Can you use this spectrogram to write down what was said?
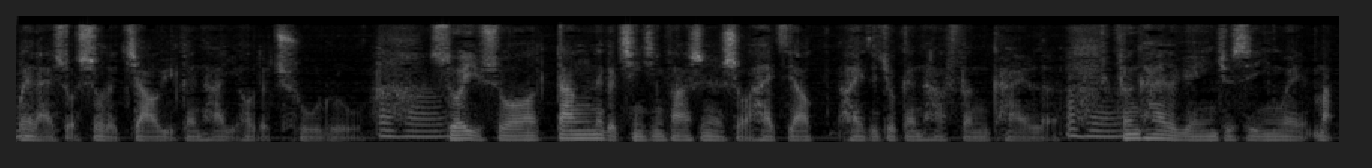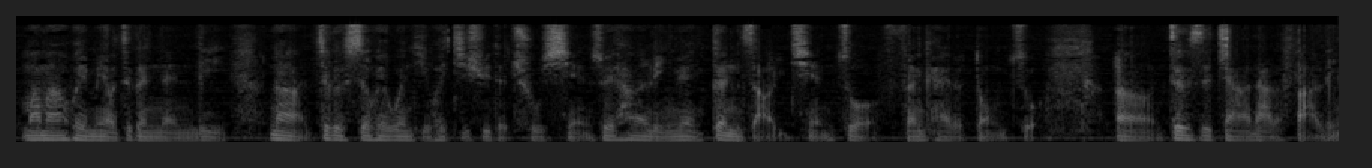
未来所受的教育，跟他以后的出路。嗯，所以说，当那个情形发生的时候，孩子要孩子就跟他分开了。嗯，分开的原因就是因为妈妈妈会没有这个能力，那这个社会问题会继续的出现，所以他。宁愿更早以前做分开的动作，呃，这个是加拿大的法令。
